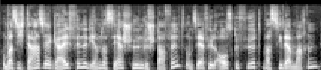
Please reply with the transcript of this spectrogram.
Und was ich da sehr geil finde, die haben das sehr schön gestaffelt und sehr viel ausgeführt, was sie da machen.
